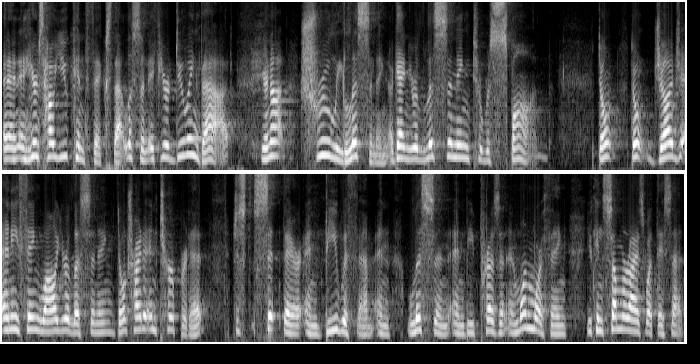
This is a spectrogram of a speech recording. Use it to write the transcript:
And, and, here's how you can fix that. Listen, if you're doing that, you're not truly listening. Again, you're listening to respond. Don't, don't judge anything while you're listening, don't try to interpret it. Just sit there and be with them and listen and be present. And one more thing, you can summarize what they said.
